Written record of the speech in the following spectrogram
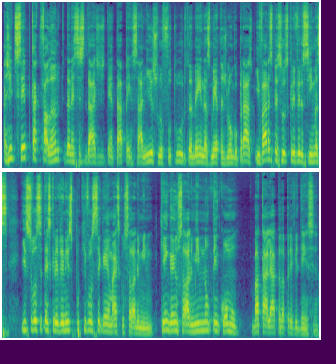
a gente sempre está falando da necessidade de tentar pensar nisso no futuro também, nas metas de longo prazo, e várias pessoas escreveram assim: mas isso você está escrevendo isso porque você ganha mais que o salário mínimo. Quem ganha o salário mínimo não tem como batalhar pela previdência.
